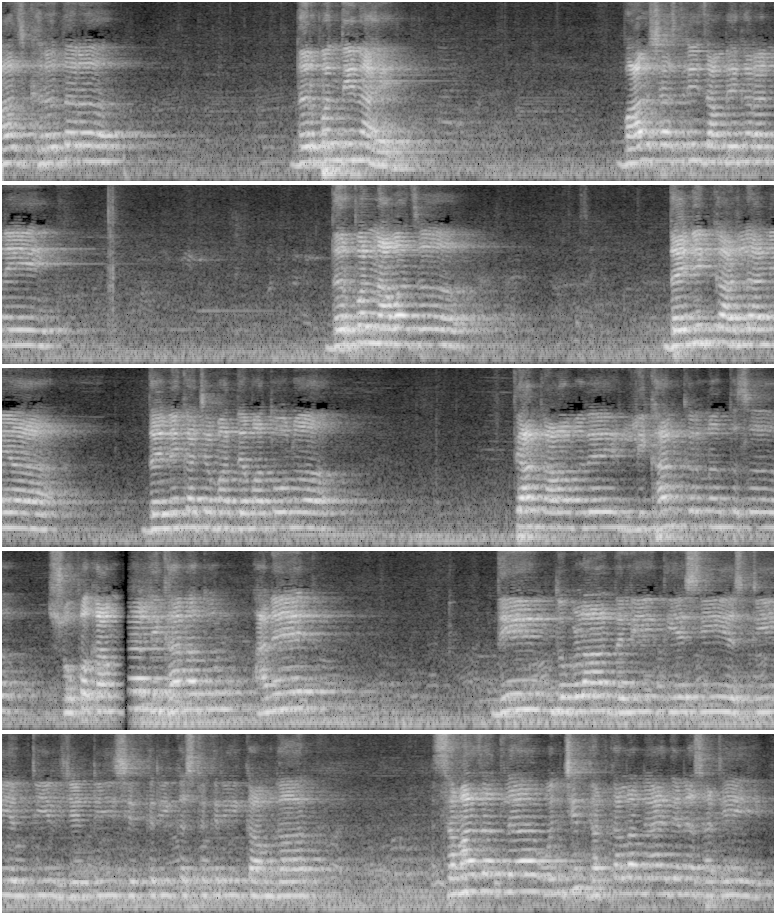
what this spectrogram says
आज खर तर दर्पण दिन आहे. बाळशास्त्री जांभेकरांनी दर्पण नावाचं दैनिक काढलं आणि या दैनिकाच्या माध्यमातून त्या काळामध्ये लिखाण करणं तसं सोपं काम. त्या लिखाणातून अनेक दीन दुबळा दलित S C S T N T T शेतकरी कष्टकरी कामगार समाजातल्या वंचित घटकाला न्याय देण्यासाठी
